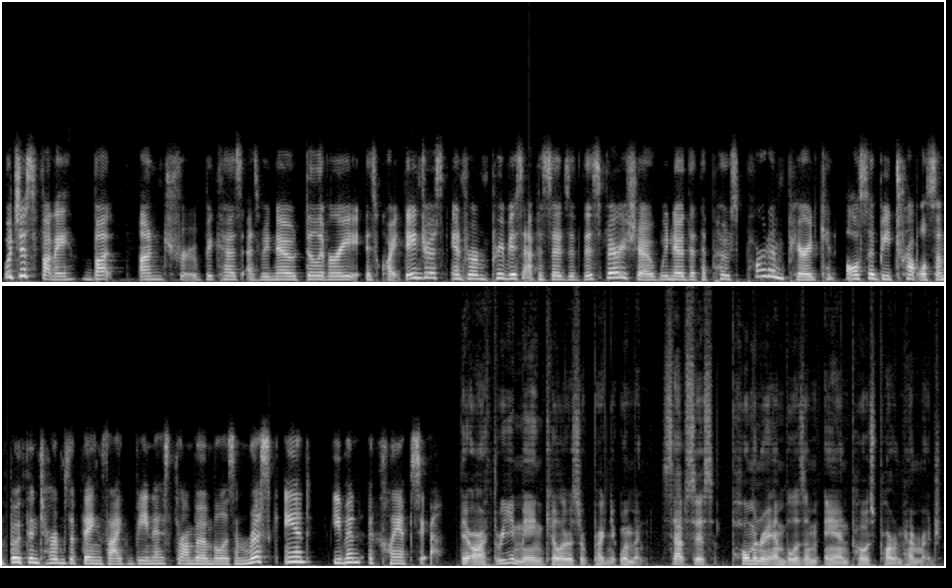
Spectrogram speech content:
Which is funny, but untrue because, as we know, delivery is quite dangerous. And from previous episodes of this very show, we know that the postpartum period can also be troublesome, both in terms of things like venous thromboembolism risk and even eclampsia. There are three main killers of pregnant women sepsis, pulmonary embolism, and postpartum hemorrhage.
